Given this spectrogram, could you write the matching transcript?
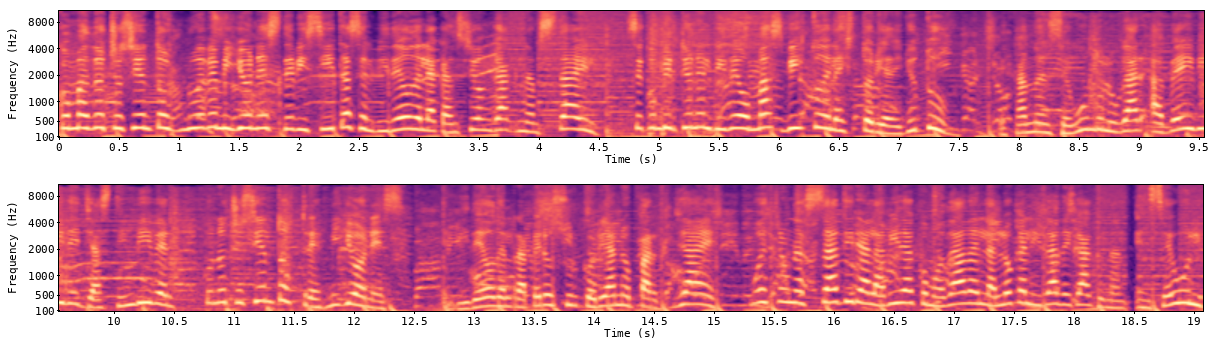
Con más de 809 millones de visitas, el video de la canción Gangnam Style se convirtió en el video más visto de la historia de YouTube, dejando en segundo lugar a Baby de Justin Bieber con 803 millones. El video del rapero surcoreano Park Jae muestra una sátira a la vida acomodada en la localidad de Gangnam, en Seúl,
